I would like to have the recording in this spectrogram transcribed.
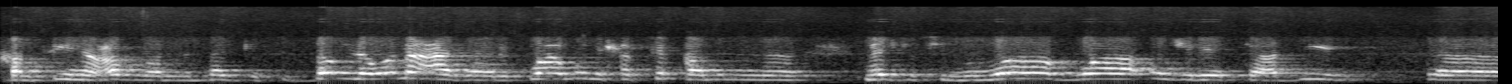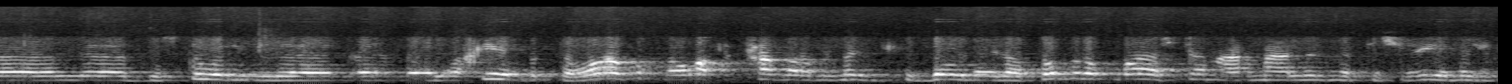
50 عضوا من مجلس الدولة ومع ذلك ومنحت ثقة من مجلس النواب وأجري التعديل الدستوري الأخير بالتوافق ووقت حضر من مجلس الدولة إلى طبرق واجتمع مع اللجنة التشريعية مجلس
